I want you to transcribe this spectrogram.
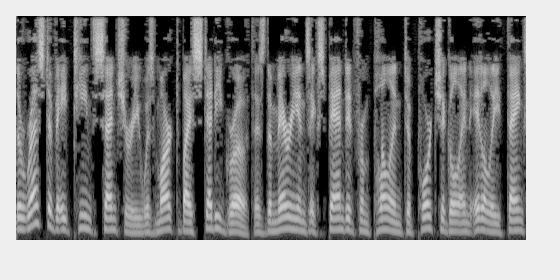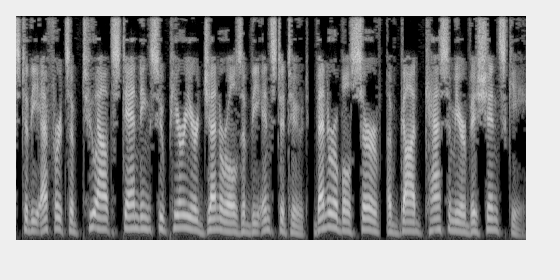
The rest of 18th century was marked by steady growth as the Marians expanded from Poland to Portugal and Italy thanks to the efforts of two outstanding superior generals of the Institute, Venerable Serve, of God Casimir Wyszynski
